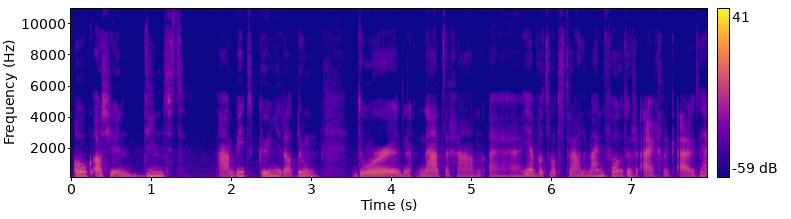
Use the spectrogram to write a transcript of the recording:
ook als je een dienst aanbiedt, kun je dat doen door na te gaan, uh, ja, wat, wat stralen mijn foto's eigenlijk uit? Hè?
